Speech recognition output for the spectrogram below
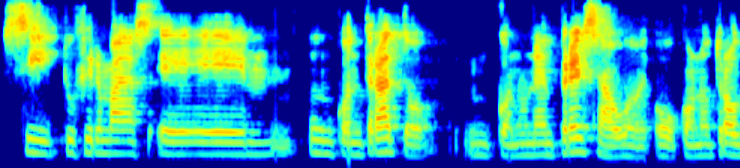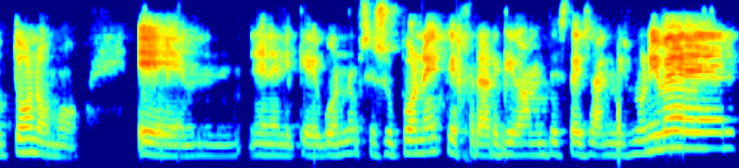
Si tú firmas eh, un contrato con una empresa o, con otro autónomo en el que, bueno, se supone que jerárquicamente estáis al mismo nivel,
